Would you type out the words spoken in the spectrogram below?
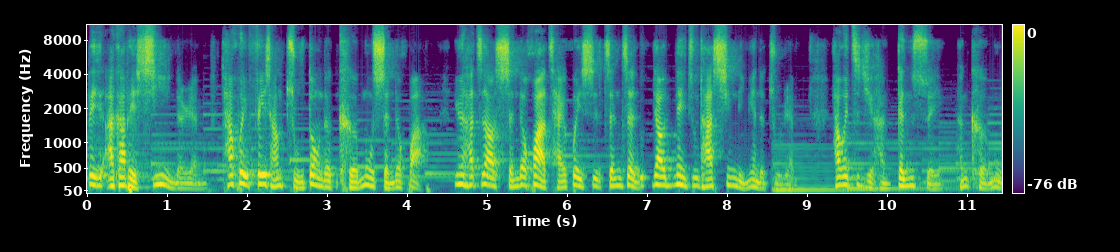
被阿卡佩吸引的人，他会非常主动的渴慕神的话，因为他知道神的话才会是真正要内住他心里面的主人，他会自己很跟随，很渴慕。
